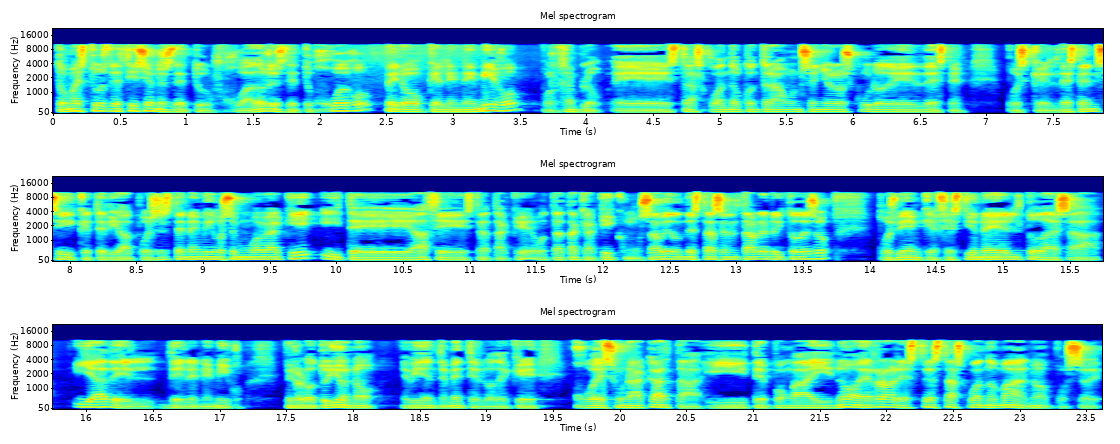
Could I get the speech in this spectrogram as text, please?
tomes tus decisiones de tus jugadores de tu juego, pero que el enemigo, por ejemplo, eh, estás jugando contra un señor oscuro de Destin, pues que el Destin sí, que te diga, pues este enemigo se mueve aquí y te hace este ataque, o te ataca aquí, como sabe dónde estás en el tablero y todo eso, pues bien, que gestione él toda esa IA del, del enemigo. Pero lo tuyo no, evidentemente, lo de que juegues una carta y te ponga ahí, no, error, este estás jugando mal, no, pues eh,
